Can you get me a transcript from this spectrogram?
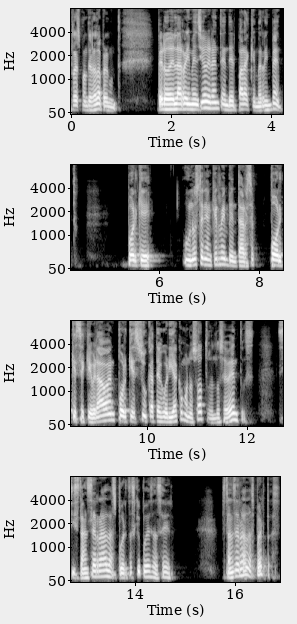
responder a la pregunta. Pero de la reinvención era entender para qué me reinvento. Porque unos tenían que reinventarse porque se quebraban, porque su categoría como nosotros, los eventos. Si están cerradas las puertas, ¿qué puedes hacer? Están cerradas las puertas.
